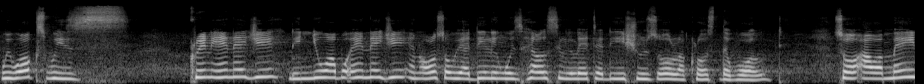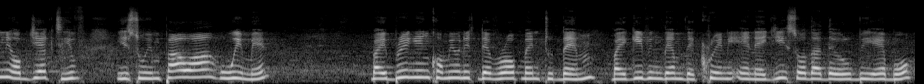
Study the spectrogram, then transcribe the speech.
we works with clean energy, renewable energy, and also we are dealing with health-related issues all across the world. So our main objective is to empower women by bringing community development to them, by giving them the clean energy so that they will be able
